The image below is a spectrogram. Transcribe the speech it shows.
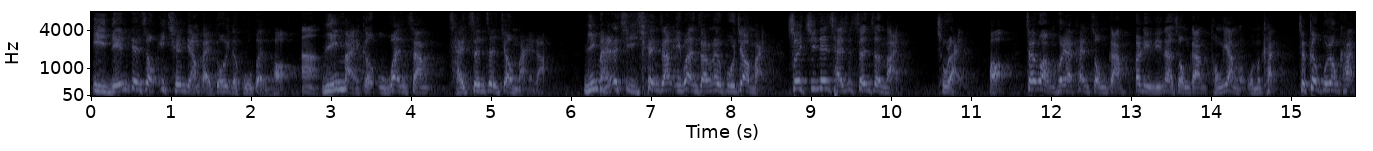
以联电这种一千两百多亿的股本，哈，啊，你买个五万张才真正叫买啦。你买了几千张、一万张，那个不叫买。所以今天才是真正买出来，哦。再往我们回来看中钢，二零零二中钢，同样我们看这更不用看，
